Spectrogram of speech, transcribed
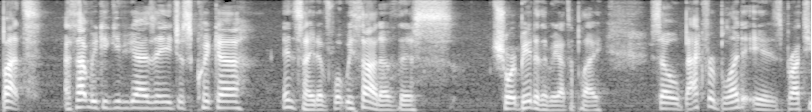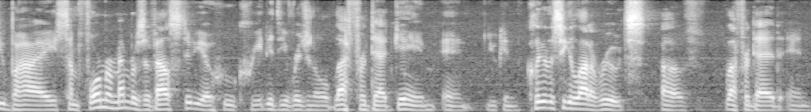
But I thought we could give you guys a just quick uh, insight of what we thought of this short beta that we got to play. So, Back 4 Blood is brought to you by some former members of Valve Studio who created the original Left 4 Dead game, and you can clearly see a lot of roots of Left 4 Dead and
